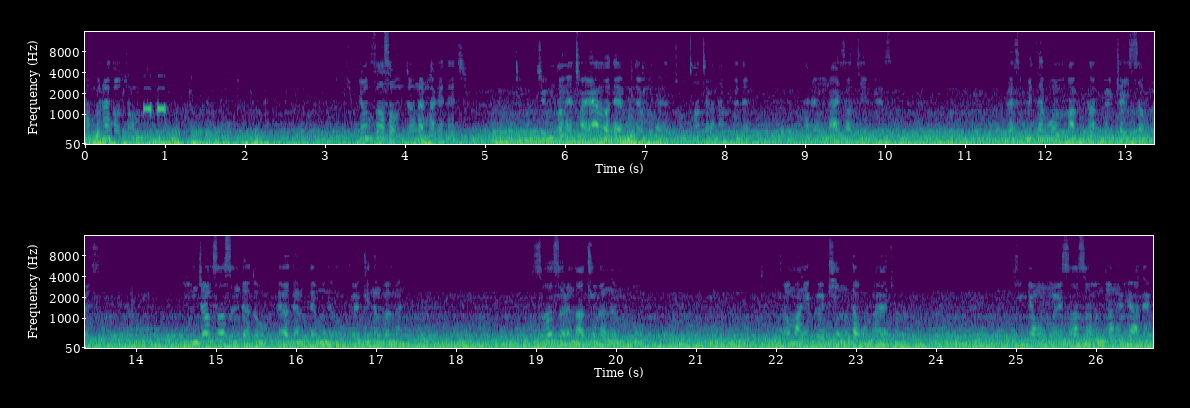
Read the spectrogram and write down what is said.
아무래도 좀 신경 써서 운전을 하게 되지. 지금도 내 차 에어댐 때문에 좀 차체가 낮거든. 다른 나이서티에 비해서. 그래서 밑에 보면 막 다 긁혀 있어 벌써. 순정 서스인데도 에어댐 때문에 뭐 긁히는 거면 서스를 낮추면은 뭐더 많이 긁힌다고 봐야죠. 신경을 써서 운전을 해야 되고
